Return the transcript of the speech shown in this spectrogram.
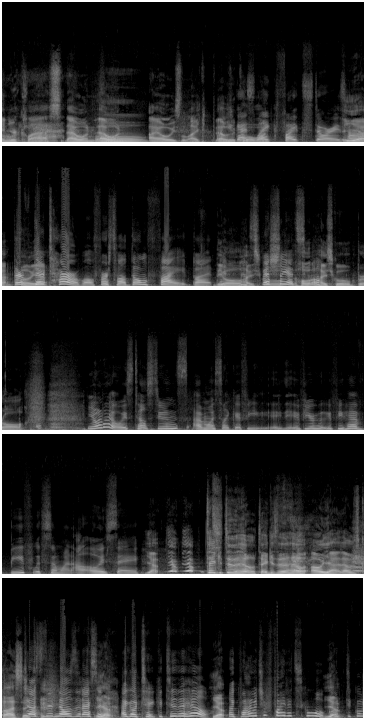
in your class. yeah. That one, that Oh. one, I always liked. That Well, was you a guys cool like fight stories, huh? Yeah. They're Oh, they're yeah. terrible. First of all, don't fight, but. The old high school, especially at whole school. high school brawl. You know what I always tell students? I'm always like, if you if you if you have beef with someone, I'll always say. Yep, yep, yep. Take it to the hill. Take it to the hill. Oh yeah, that was classic. Justin knows that I said. Yep. I go take it to the hill. Yep. Like, why would you fight at school? Yep. Go, to, go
